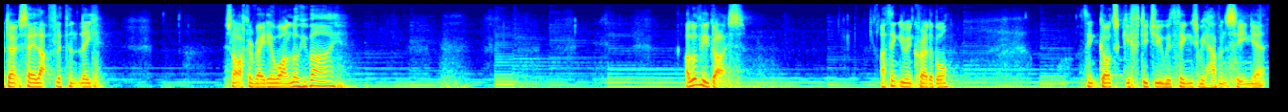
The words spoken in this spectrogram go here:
I don't say that flippantly. It's not like a Radio 1, love you, bye. I love you guys. I think you're incredible. I think God's gifted you with things we haven't seen yet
